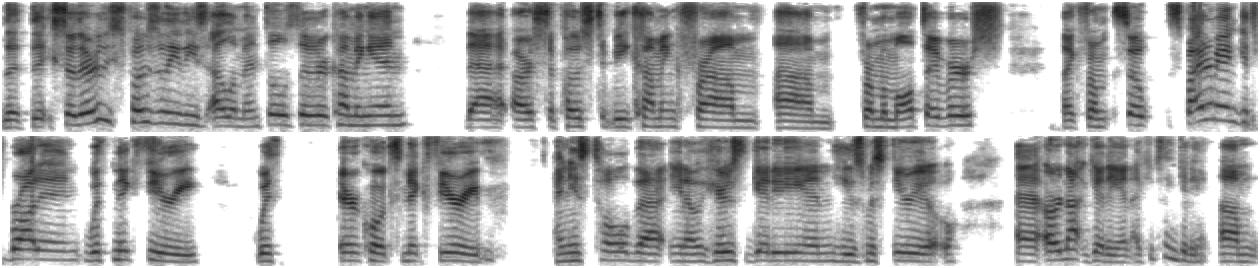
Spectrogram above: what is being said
that the, so there are supposedly these elementals that are coming in that are supposed to be coming from um, from a multiverse like from so spider-man gets brought in with nick fury with air quotes nick fury and he's told that you know here's gideon he's mysterio uh, or not gideon i keep saying gideon um,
